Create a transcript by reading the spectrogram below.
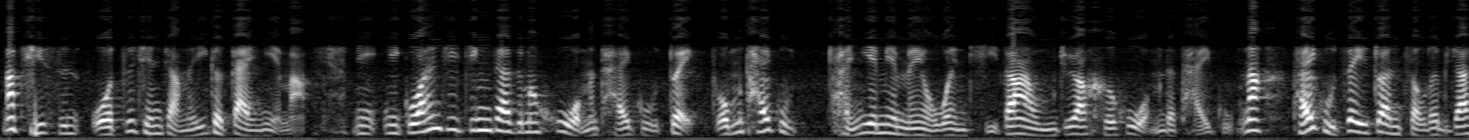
那其实我之前讲的一个概念嘛，你你国安基金在这边护我们台股，对我们台股产业面没有问题，当然我们就要呵护我们的台股。那台股这一段走的比较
